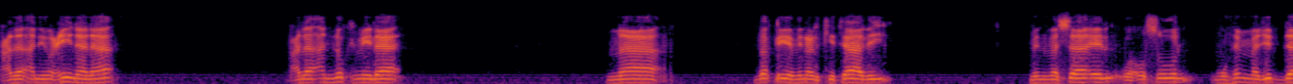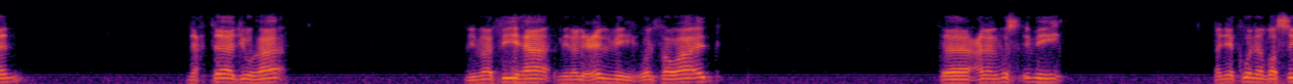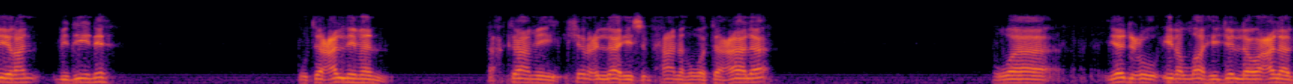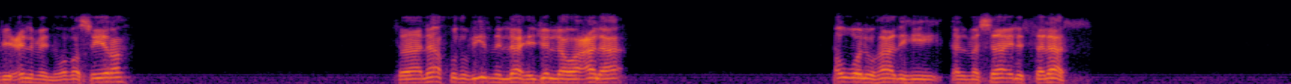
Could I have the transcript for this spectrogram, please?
على أن يعيننا على أن نكمل ما بقي من الكتاب من مسائل وأصول مهمة جدا نحتاجها لما فيها من العلم والفوائد. فعلى المسلم أن يكون بصيرا بدينه متعلما أحكام شرع الله سبحانه وتعالى ويدعو إلى الله جل وعلا بعلم وبصيرة فنأخذ بإذن الله جل وعلا أول هذه المسائل الثلاث.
